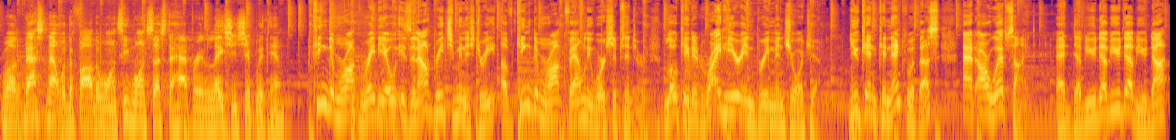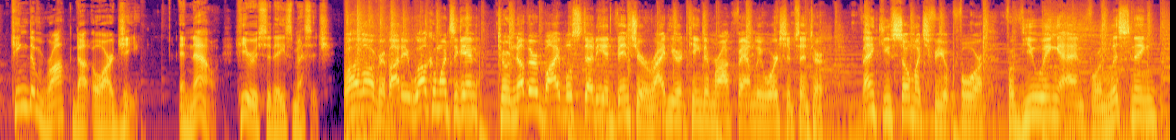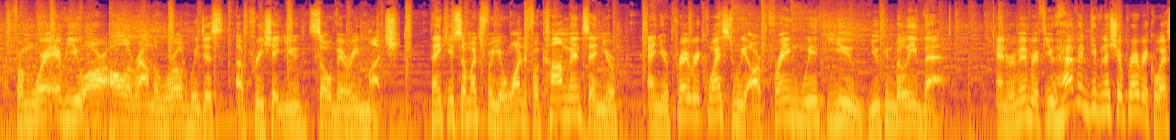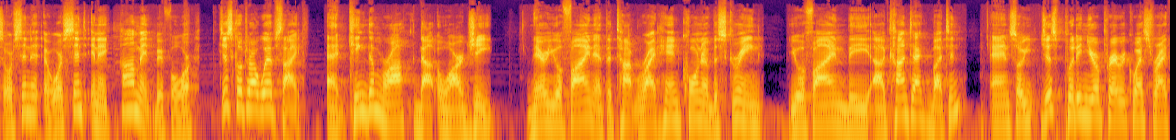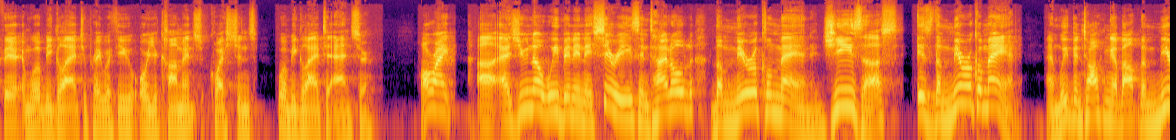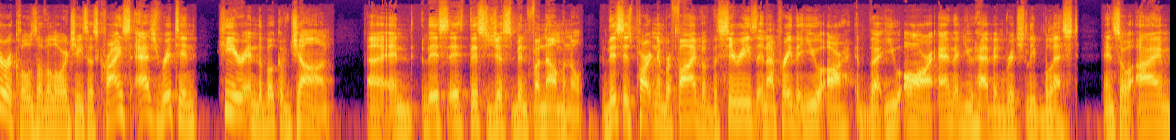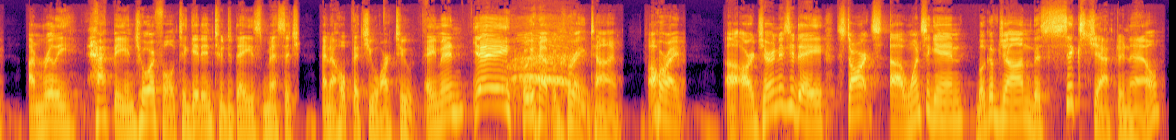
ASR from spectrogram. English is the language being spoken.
Well, that's not what the Father wants. He wants us to have a relationship with Him. Kingdom Rock Radio is an outreach ministry of Kingdom Rock Family Worship Center, located right here in Bremen, Georgia. You can connect with us at our website at www.kingdomrock.org. And now, here is today's message. Well, hello, everybody. Welcome once again to another Bible study adventure right here at Kingdom Rock Family Worship Center. Thank you so much for, your, for, for viewing and for listening from wherever you are all around the world. We just appreciate you so very much. Thank you so much for your wonderful comments and your and your prayer requests. We are praying with you. You can believe that. And remember, if you haven't given us your prayer request or sent it or sent in a comment before, just go to our website at kingdomrock.org. There you'll find at the top right hand corner of the screen, you will find the uh, contact button. And so just put in your prayer request right there, and we'll be glad to pray with you, or your comments, questions, we'll be glad to answer. All right, uh, as you know, we've been in a series entitled The Miracle Man. Jesus is the miracle man. And we've been talking about the miracles of the Lord Jesus Christ as written here in the book of John. Uh, and this is, this has just been phenomenal. This is part number five of the series, and I pray that you are that you are and that you have been richly blessed. And so I'm I'm really happy and joyful to get into today's message, and I hope that you are too. Amen. Yay! We're gonna have a great time. All right. Uh, our journey today starts uh, once again, Book of John, the sixth chapter now,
